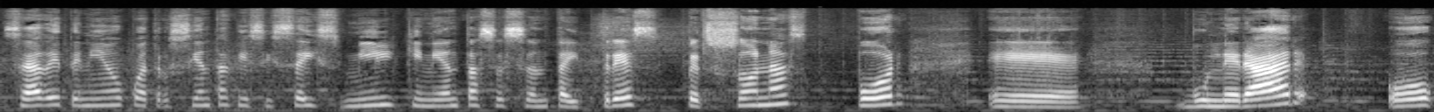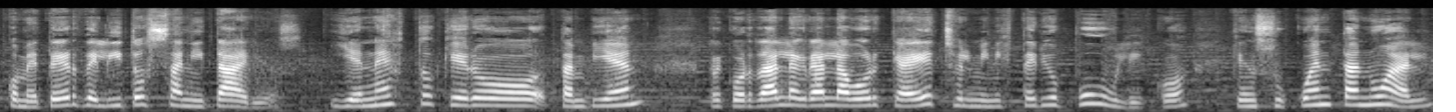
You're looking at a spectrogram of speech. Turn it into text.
se ha detenido 416.563 personas por eh, vulnerar o cometer delitos sanitarios. Y en esto quiero también recordar la gran labor que ha hecho el Ministerio Público, que en su cuenta anual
